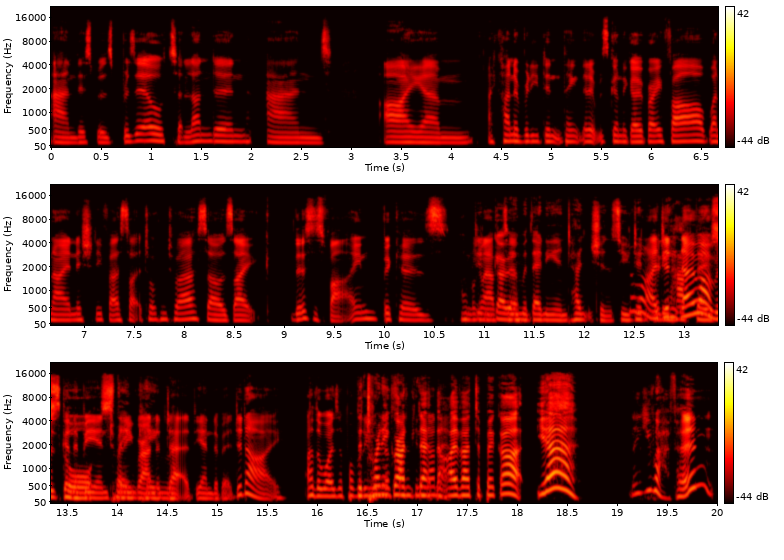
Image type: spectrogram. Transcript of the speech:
and this was Brazil to London. And I um I kind of really didn't think that it was going to go very far when I initially first started talking to her. So I was like, this is fine because I'm not didn't going to go in with any intention, so you No, didn't. I really didn't have know I was going to be in 20 grand of debt at the end of it, did I? Otherwise, I The probably twenty grand debt that. I've had to pick up. Yeah. No, you haven't.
